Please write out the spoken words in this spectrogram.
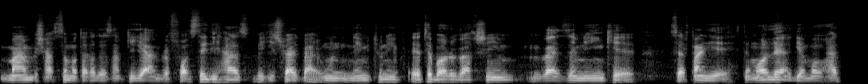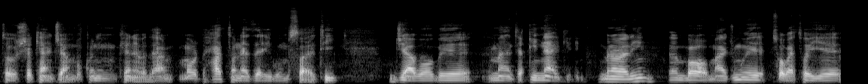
من به شخص معتقد هستم که یه امر فاسدی هست به هیچ وجه بر اون نمی‌تونیم اعتبار ببخشیم و ضمن اینکه صرفا یه احتماله. اگه ما حتی شکنجم بکنیم ممکنه و در مورد حتی نظری با مساعتی جواب منطقی نگیریم. بنابراین با مجموعه صحبت های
